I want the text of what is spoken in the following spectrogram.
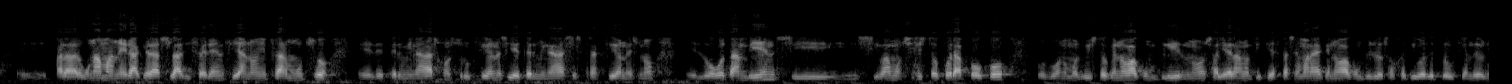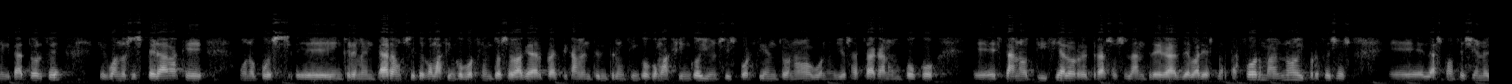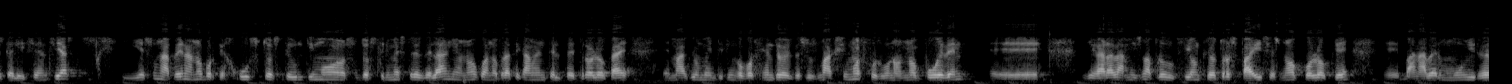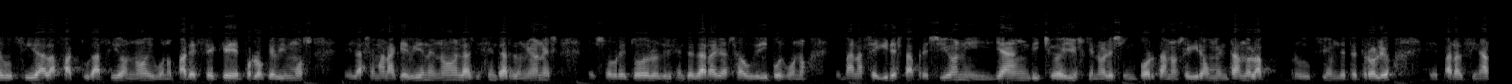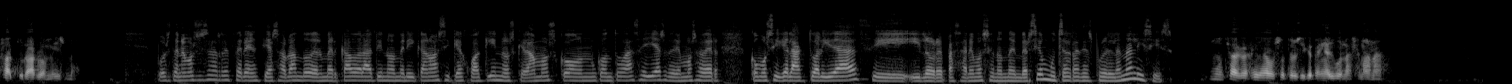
para de alguna manera quedarse la diferencia, ¿no? Inflar mucho eh, determinadas construcciones y determinadas extracciones, ¿no? Eh, luego también, si, si vamos, esto fuera poco, pues bueno, hemos visto que no va a cumplir, ¿no? Salía la noticia esta semana de que no va a cumplir los objetivos de producción de 2014, que cuando se esperaba que, bueno, pues eh, incrementara un 7,5% se va a quedar prácticamente entre un 5,5 y un 6%, ¿no? Bueno, ellos achacan un poco esta noticia los retrasos en la entrega de varias plataformas, ¿no? Y procesos, las concesiones de y es una pena, ¿no? Porque justo este últimos dos trimestres del año, ¿no? Cuando prácticamente el petróleo cae en más de un 25% desde sus máximos, pues bueno, no pueden eh, llegar a la misma producción que otros países, ¿no? Con lo que eh, van a ver muy reducida la facturación, ¿no? Y bueno, parece que por lo que vimos eh, la semana que viene, ¿no? En las distintas reuniones, sobre todo los dirigentes de Arabia Saudí, pues bueno, van a seguir esta presión y ya han dicho ellos que no les importa no seguir aumentando la producción de petróleo para al final facturar lo mismo pues tenemos esas referencias hablando del mercado latinoamericano, así que Joaquín, nos quedamos con, todas ellas, veremos a ver cómo sigue la actualidad y, y lo repasaremos en Onda Inversión. Muchas gracias por el análisis. Muchas gracias a vosotros y que tengáis buena semana.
